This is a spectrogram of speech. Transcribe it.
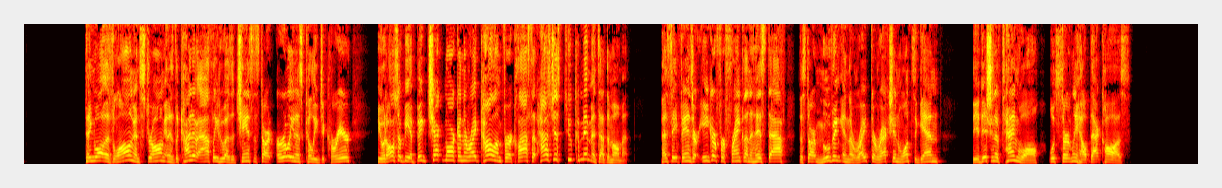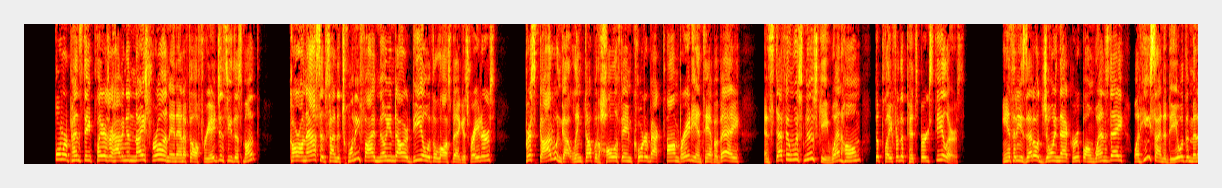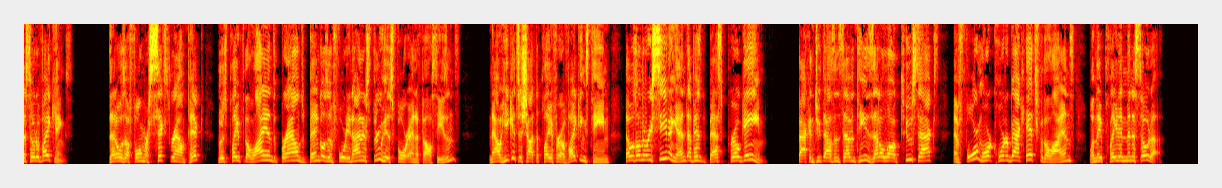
Tengwall is long and strong and is the kind of athlete who has a chance to start early in his collegiate career. He would also be a big check mark in the right column for a class that has just two commitments at the moment. Penn State fans are eager for Franklin and his staff to start moving in the right direction once again. The addition of Tengwall would certainly help that cause. Former Penn State players are having a nice run in NFL free agency this month. Carl Nassib signed a $25 million deal with the Las Vegas Raiders. Chris Godwin got linked up with Hall of Fame quarterback Tom Brady in Tampa Bay. And Stefen Wisniewski went home to play for the Pittsburgh Steelers. Anthony Zettel joined that group on Wednesday when he signed a deal with the Minnesota Vikings. Zettel is a former sixth round pick who has played for the Lions, Browns, Bengals, and 49ers through his four NFL seasons. Now he gets a shot to play for a Vikings team that was on the receiving end of his best pro game. Back in 2017, Zettel logged two sacks and four more quarterback hits for the Lions when they played in Minnesota.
